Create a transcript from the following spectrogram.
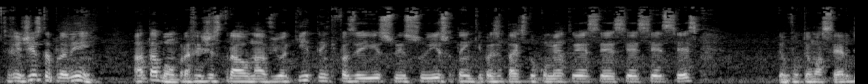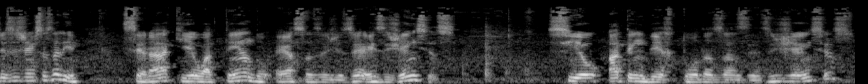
Você registra para mim? Ah, tá bom, para registrar o navio aqui tem que fazer isso, isso, isso, tem que apresentar esse documento, esse, esse, esse, esse, esse. Eu vou ter uma série de exigências ali. Será que eu atendo essas exigências? Se eu atender todas as exigências,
